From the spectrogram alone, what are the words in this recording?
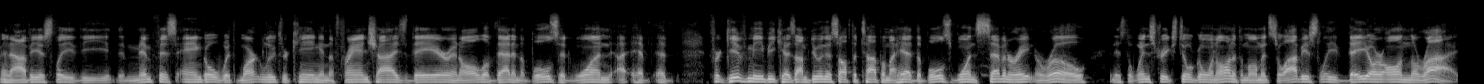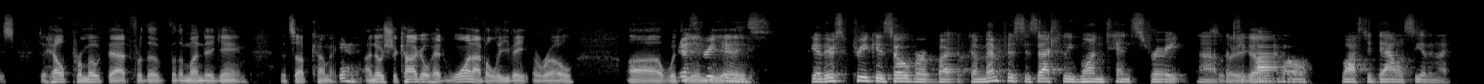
And obviously the the Memphis angle with Martin Luther King and the franchise there and all of that and the Bulls had won have, have, forgive me because I'm doing this off the top of my head the Bulls won 7 or 8 in a row and is the win streak still going on at the moment so obviously they are on the rise to help promote that for the for the Monday game that's upcoming. Yeah. I know Chicago had won I believe 8 in a row uh, with their the NBA. Is, yeah, their streak is over but uh, Memphis has actually won 10 straight uh, so but Chicago lost to Dallas the other night.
